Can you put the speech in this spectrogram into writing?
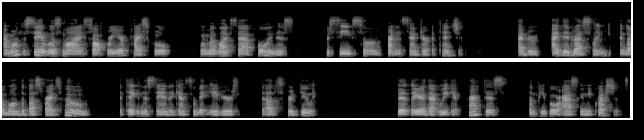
I want to say it was my sophomore year of high school when my lifestyle of holiness received some front and center attention. I did wrestling, and on one of the bus rides home, had taken a stand against some behaviors that others were doing. A bit later that week at practice, some people were asking me questions.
